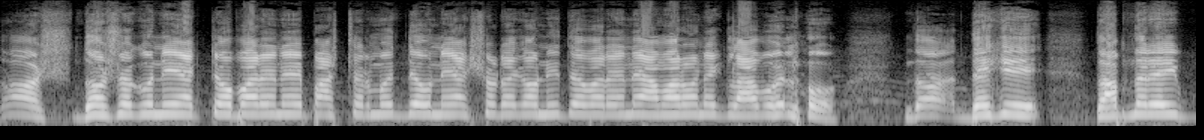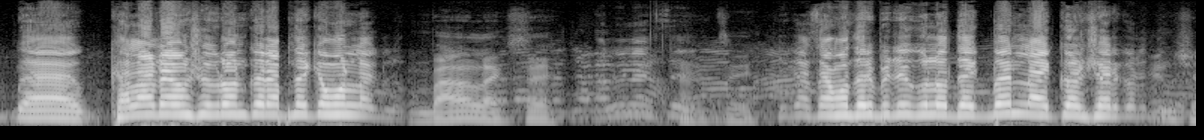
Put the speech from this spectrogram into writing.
দশ দশক উনি একটাও পারে নাই পাঁচটার মধ্যে উনি একশো টাকাও নিতে পারে নাই আমার অনেক লাভ হলো। দেখি তো আপনার এই খেলাটায় অংশগ্রহণ করে আপনার কেমন লাগল? ভালো লাগছে। ঠিক আছে আমাদের ভিডিওগুলো দেখবেন লাইক করেন শেয়ার করে দিন ইনশাল্লাহ।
